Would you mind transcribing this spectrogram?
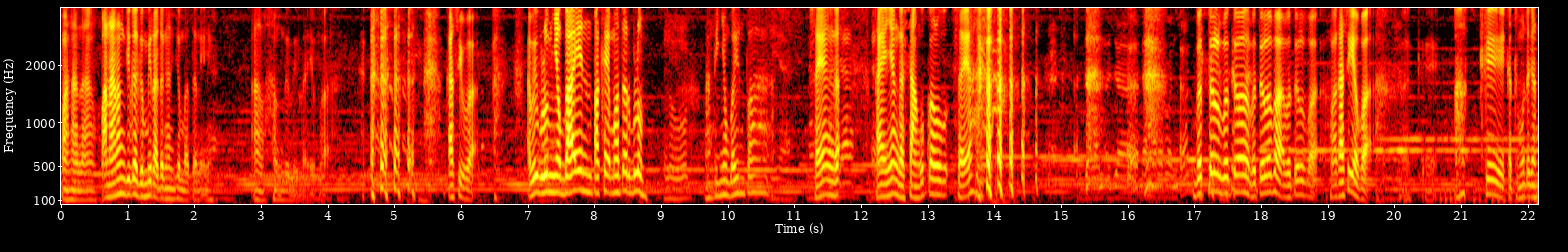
Pak Nanang. Pak Nanang juga gembira dengan jembatan ini. Alhamdulillah ya Pak. Kasih Pak. Tapi belum nyobain pakai motor belum? belum Nanti nyobain Pak. iya Saya enggak kayaknya nggak sanggup kalau saya. betul betul betul Pak betul Pak. Makasih ya Pak. Oke. Oke ketemu dengan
